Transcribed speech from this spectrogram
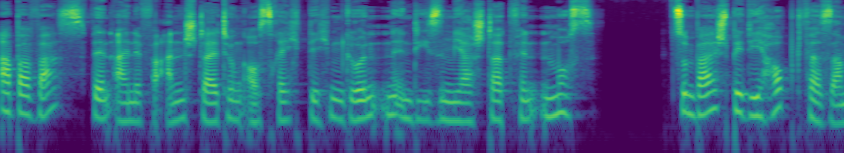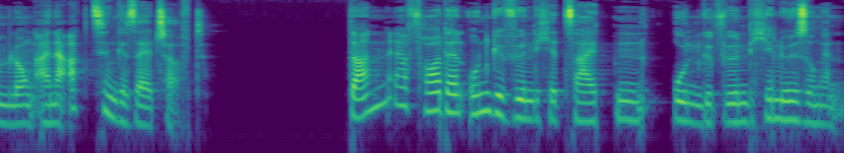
Aber was, wenn eine Veranstaltung aus rechtlichen Gründen in diesem Jahr stattfinden muss? Zum Beispiel die Hauptversammlung einer Aktiengesellschaft. Dann erfordern ungewöhnliche Zeiten ungewöhnliche Lösungen.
